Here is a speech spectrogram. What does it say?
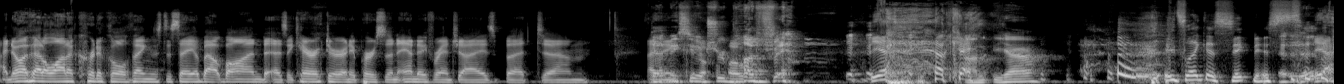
I know I've had a lot of critical things to say about Bond as a character and a person and a franchise, but um, I That think- makes you a true oh, Bond fan. Yeah. okay. Um, yeah, it's like a sickness. yeah.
